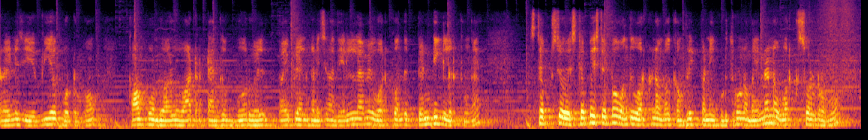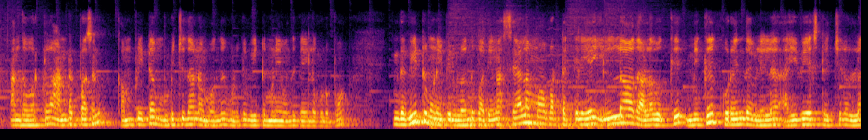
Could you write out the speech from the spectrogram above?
ட்ரைனேஜ் ஹெவியாக போட்டிருக்கோம். Compound wall water tank borewell pipeline connection அது எல்லாமே ஒர்க் வந்து பெண்டிங்கில் இருக்குங்க. ஸ்டெப் ஸ்டெப் பை ஸ்டெப்பாக வந்து ஒர்க் நம்ம கம்ப்ளீட் பண்ணி கொடுத்துருவோம். நம்ம என்னென்ன ஒர்க் சொல்கிறோமோ அந்த ஒர்க்கெலாம் ஹண்ட்ரட் பர்சன்ட் கம்ப்ளீட்டாக முடிச்சு தான் நம்ம வந்து உங்களுக்கு வீட்டு மனையை வந்து கையில் கொடுப்போம். இந்த வீட்டு மனை பிரிவில் வந்து பார்த்திங்கன்னா சேலம் மாவட்டத்திலேயே இல்லாத அளவுக்கு மிக குறைந்த விலையில் ஹைவே ஸ்ட்ரெச்சில் உள்ள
